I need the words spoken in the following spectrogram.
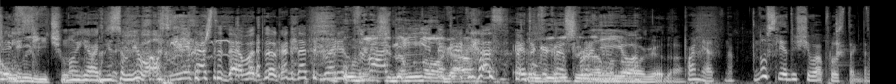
увеличивала. Ну, я не сомневалась. Мне кажется, да, вот когда ты говорил 2-3, это как раз... Это как раз про нее. Понятно. Ну, следующий вопрос тогда.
